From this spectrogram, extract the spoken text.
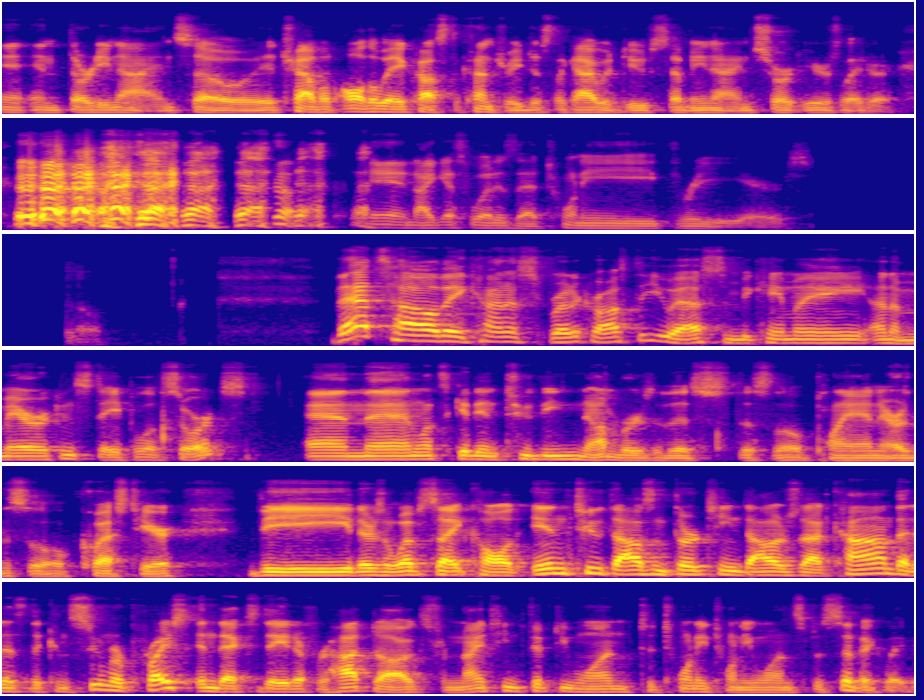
in, in 39. So it traveled all the way across the country, just like I would do 79 short years later. and I guess what is that, 23 years? So that's how they kind of spread across the US and became a an American staple of sorts. And then let's get into the numbers of this this little plan or this little quest here. The there's a website called in2013dollars.com that is the consumer price index data for hot dogs from 1951 to 2021 specifically.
